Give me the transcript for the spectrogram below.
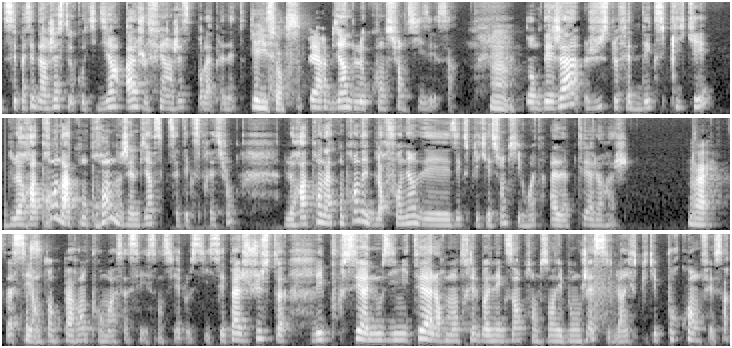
c'est, passé d'un geste quotidien à je fais un geste pour la planète. Il y a du sens. Super bien de le conscientiser, ça. Hmm. Donc déjà, juste le fait d'expliquer, de leur apprendre à comprendre, j'aime bien cette expression, leur apprendre à comprendre et de leur fournir des explications qui vont être adaptées à leur âge. Ouais. Ça, c'est en tant que parent, pour moi, ça, c'est essentiel aussi. C'est pas juste les pousser à nous imiter, à leur montrer le bon exemple en faisant les bons gestes, c'est de leur expliquer pourquoi on fait ça.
